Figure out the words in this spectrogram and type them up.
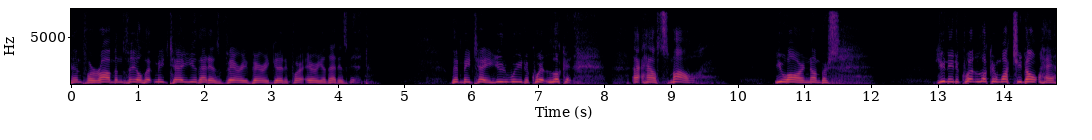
And for Robbinsville, let me tell you, that is very, very good. And for an area, that is good. Let me tell you, you need to quit looking at how small you are in numbers. You need to quit looking what you don't have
